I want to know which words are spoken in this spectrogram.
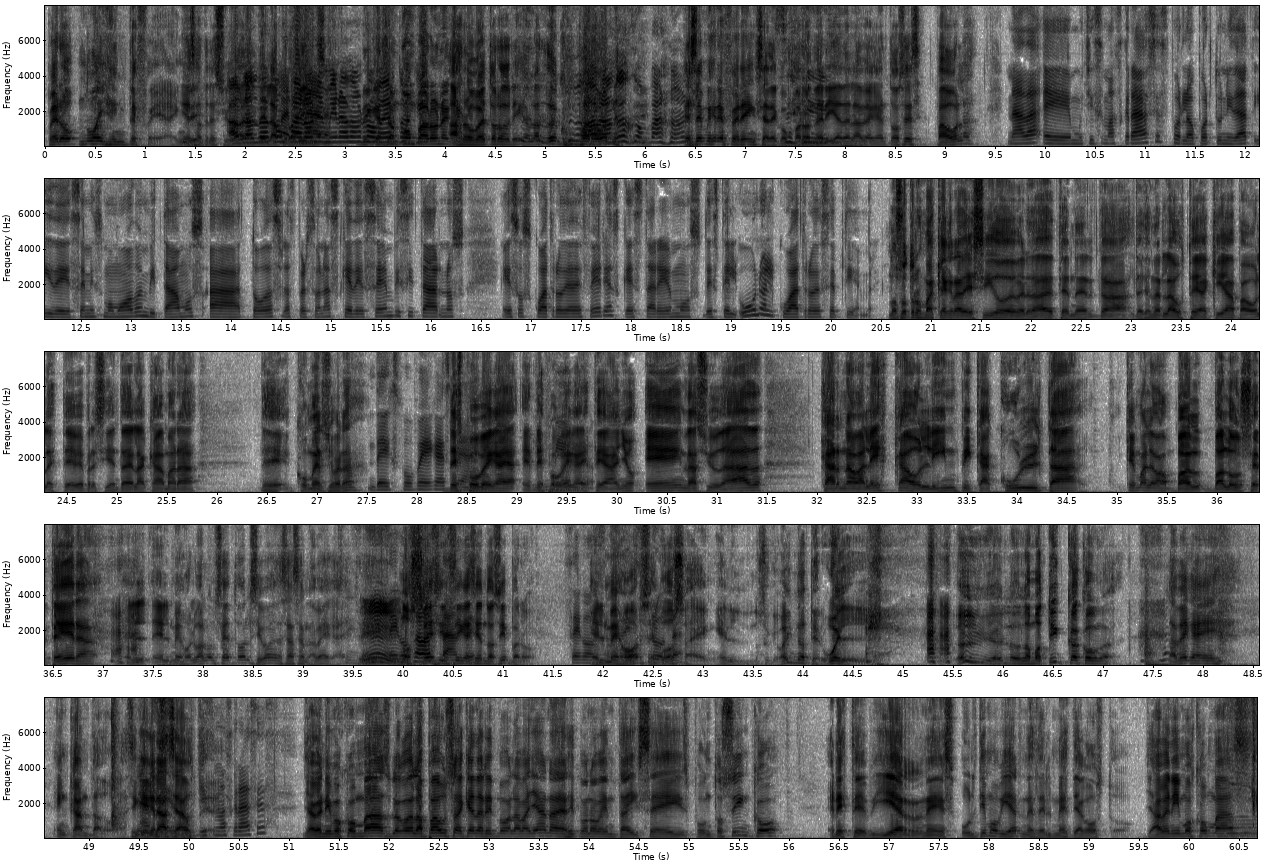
Pero no hay gente fea en esas tres ciudades Hablando de de la comparones, provincia. mira a don son Roberto aquí. comparones A Roberto Rodríguez hablando de comparones. Hablando de comparones. Esa es mi referencia de comparonería de La Vega. Entonces, Paola. Nada, eh, muchísimas gracias por la oportunidad y de ese mismo modo invitamos a todas las personas que deseen visitarnos esos cuatro días de ferias que estaremos desde el 1 al 4 de septiembre. Nosotros más que agradecidos de verdad de tenerla, de tenerla a usted aquí, a Paola Esteve, presidenta de la Cámara de Comercio, ¿verdad? De Expo Vega de este Expo año. Vega, eh, de Expo Vega este año en la ciudad carnavalesca, olímpica, culta. ¿Qué más le va? Bal- baloncetera. El, el mejor baloncesto del Cibao se hace en La Vega. ¿eh? No sé si sigue siendo así, pero Se goza, el mejor se, goza en el, no sé qué, vaina Teruel. Ay, la, la matica con... La Vega es encantadora. Así que gracias a ustedes. Muchísimas gracias. Ya venimos con más luego de la pausa. Queda el ritmo de la mañana, el ritmo 96.5 en este viernes, último viernes del mes de agosto. Ya venimos con más.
